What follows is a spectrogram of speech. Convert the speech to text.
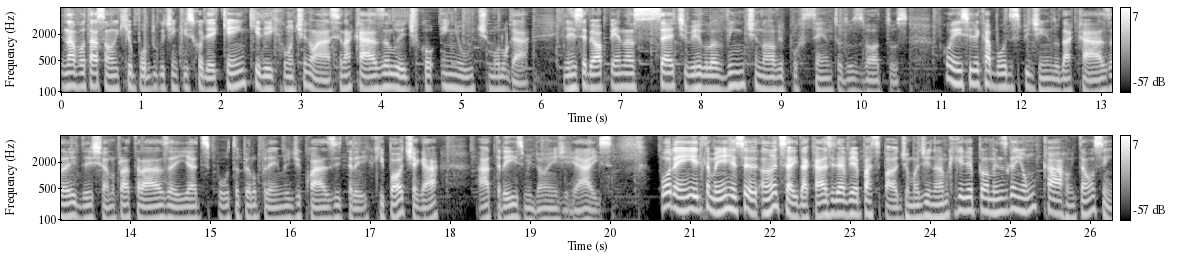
E na votação em que o público tinha que escolher quem queria que continuasse na casa, Luigi ficou em último lugar. Ele recebeu apenas 7,29% dos votos. Com isso, ele acabou despedindo da casa e deixando para trás aí a disputa pelo prêmio de quase 3, que pode chegar a 3 milhões de reais. Porém, ele também recebe, antes de sair da casa, ele havia participado de uma dinâmica que ele pelo menos ganhou um carro. Então, assim,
